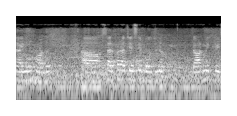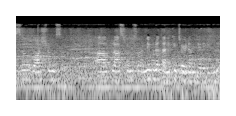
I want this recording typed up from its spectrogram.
డైనింగ్ హాల్ సరఫరా చేసే భోజనం డార్మిటరీస్ వాష్రూమ్స్ క్లాస్ రూమ్స్ అన్నీ కూడా తనిఖీ చేయడం జరిగింది.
